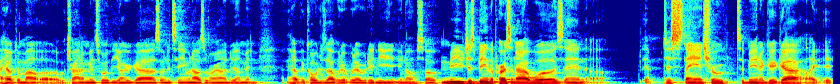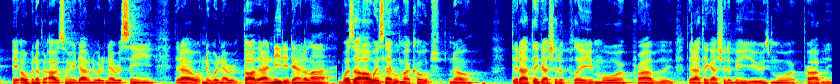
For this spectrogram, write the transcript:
I helped them out uh, with trying to mentor the younger guys on the team when I was around them and help the coaches out with whatever they needed, you know. So me just being the person I was and uh, just staying true to being a good guy, like it, it opened up an opportunity that I would have never seen, that I would have never thought that I needed down the line. Was I always happy with my coach? No. Did I think I should have played more? Probably. Did I think I should have been used more? Probably.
